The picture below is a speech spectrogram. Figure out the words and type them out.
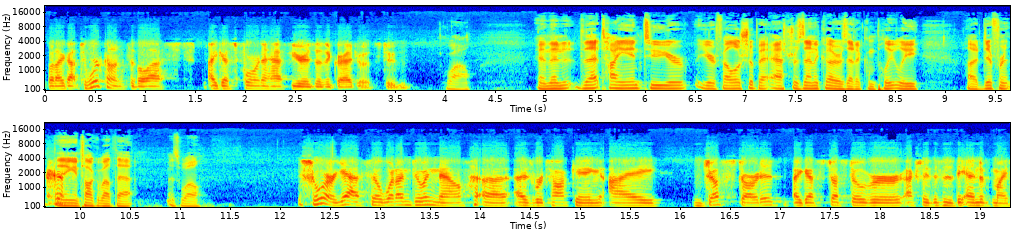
what I got to work on for the last, I guess, four and a half years as a graduate student. Wow. And then did that tie into your your fellowship at AstraZeneca, or is that a completely uh, different thing? and talk about that as well. Sure. Yeah. So what I'm doing now, uh, as we're talking, I just started. I guess just over. Actually, this is the end of my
